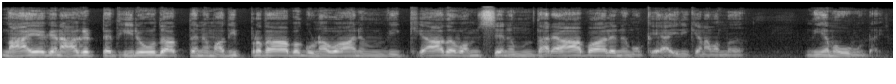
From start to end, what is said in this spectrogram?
നായകനാകട്ടെ ധീരോദാത്തനും അതിപ്രതാപ ഗുണവാനും വിഖ്യാത വംശനും ധരാപാലനുമൊക്കെ ആയിരിക്കണമെന്ന് നിയമവുമുണ്ടായിരുന്നു.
